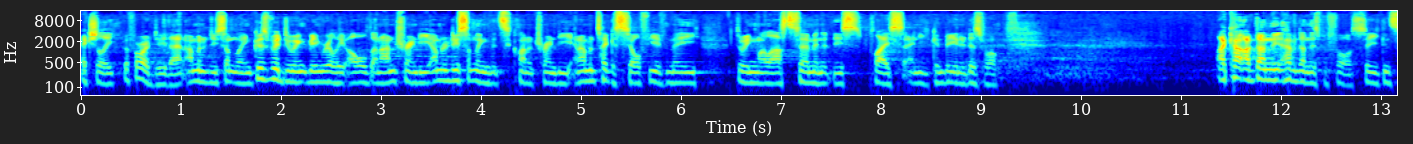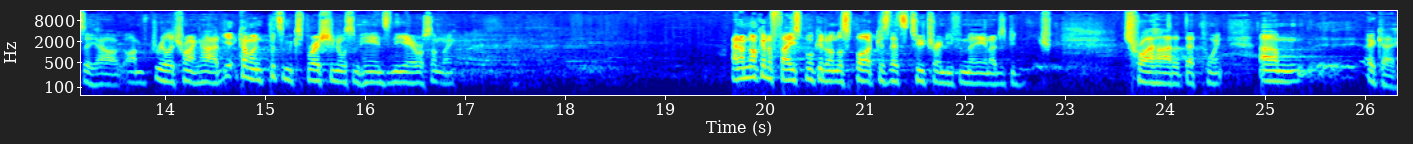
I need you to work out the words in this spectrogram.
Actually, before I do that, I'm going to do something, because we're doing, being really old and untrendy, I'm going to do something that's kind of trendy, and I'm going to take a selfie of me doing my last sermon at this place, and you can be in it as well. I have done, haven't done this before, so you can see how I'm really trying hard. Yeah, come on, put some expression or some hands in the air or something. And I'm not going to Facebook it on the spot because that's too trendy for me, and I'd just be try hard at that point. Um, okay,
